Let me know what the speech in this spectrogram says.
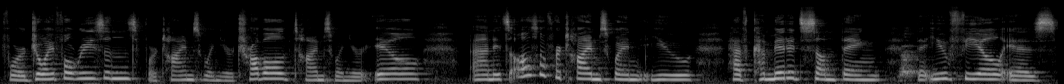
for joyful reasons, for times when you're troubled, times when you're ill, and it's also for times when you have committed something that you feel is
